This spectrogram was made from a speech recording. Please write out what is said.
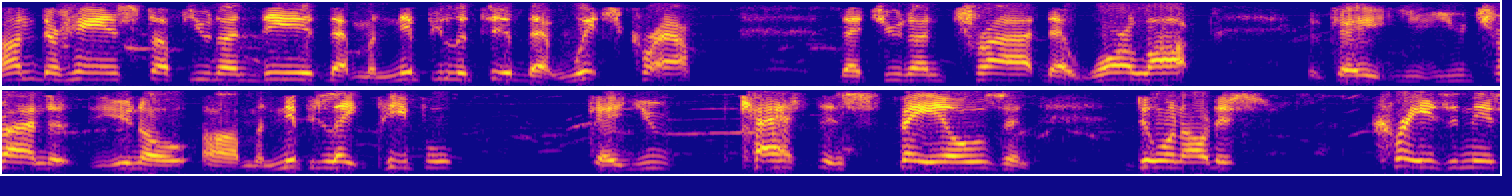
underhand stuff you done did, that manipulative, that witchcraft that you done tried, that warlock. Okay, you, you trying to, you know, uh, manipulate people. Okay, you casting spells and doing all this craziness,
